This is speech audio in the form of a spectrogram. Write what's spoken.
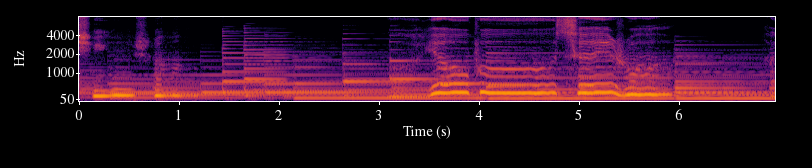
心上，我又不脆弱，何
